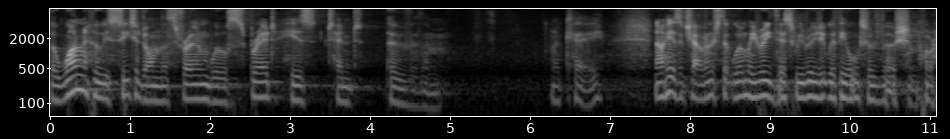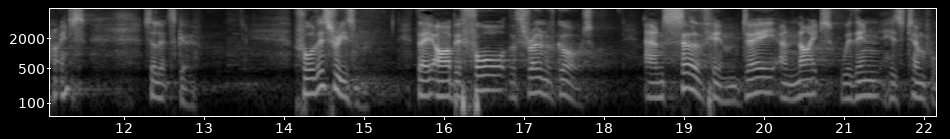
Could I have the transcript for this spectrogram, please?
The one who is seated on the throne will spread his tent over them. Okay. Now, here's a challenge that when we read this, we read it with the altered version, all right? So let's go. For this reason, they are before the throne of God and serve him day and night within his temple.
